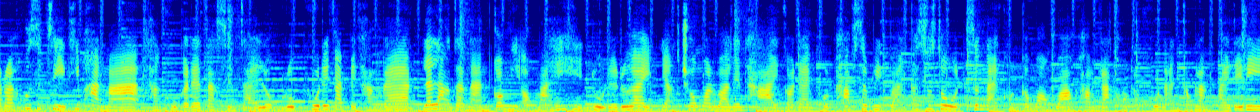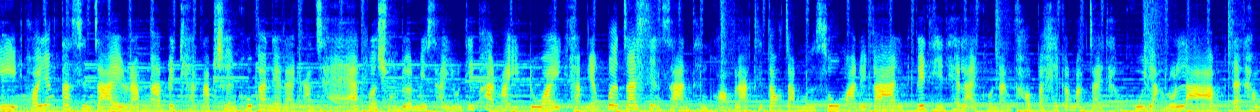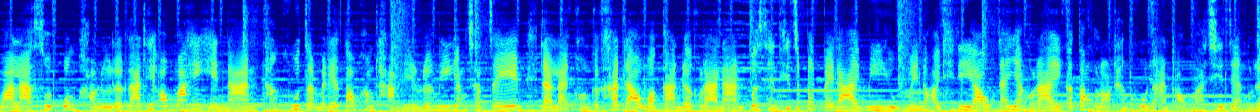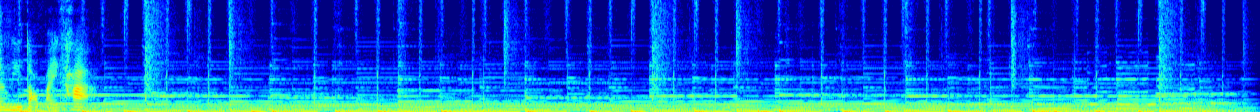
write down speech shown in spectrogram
2564 ที่ผ่านมาทั้งคู่ก็ได้ตัดสินใจลงรูปคู่ด้วยกันเป็นครั้งแรก และหลังจากนั้นก็มีออกมาให้เห็นอยู่เรื่อยๆ อย่างช่วงวันวาเลนไทน์ก็ได้โพสภาพสวีทหวานกันสุดๆซึ่งหลายคนก็มองว่าความรักของทั้งคู่นั้นกำลังไปได้ดี เพราะยังตัดสินใจรับงานเป็นแขกรับเชิญคู่กันในรายการแฉเมื่อช่วงเดือนเมษายนที่ผ่านมาอีกด้วยแถมยังเปิดใจเสียงสานถึงความรักที่ต้องจับมือสู้มาด้วยกัน เป็นเหตุให้หลายคนนั้นเข้าไปให้กำลังใจทั้งคู่อย่างล้นหลาม แต่ทว่าล่าสุดปมข่าวลือเลิกราที่ออกมาให้เห็นนั้น ทั้งคู่จะไม่ได้ตอบคำถามในเรื่องนี้อย่างชัดเจน แต่หลายคนก็คาดเดาว่าการเลิกรานั้นเปอร์เซ็นต์ที่จะเป็นไปได้มีอยู่ไม่น้อยทีเดียว แต่อย่างไรก็ต้องรอทั้งคู่นั้นออกมาชี้แจงเรื่องนี้ต่อไปค่ะ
